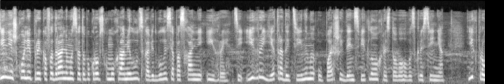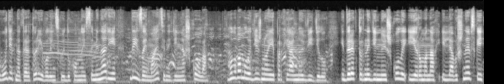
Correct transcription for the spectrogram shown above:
Недільній школі при кафедральному святопокровському храмі Луцька відбулися пасхальні ігри. Ці ігри є традиційними у перший день світлого Христового Воскресіння. Їх проводять на території Волинської духовної семінарії, де і займається недільна школа. Голова молодіжного єпархіального відділу і директор недільної школи ієромонах Ілля Вишневський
